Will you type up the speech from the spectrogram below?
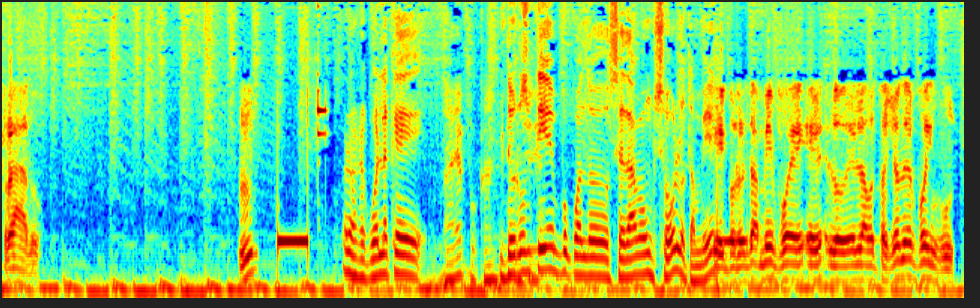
raro. ¿Mm? Bueno, recuerda que La época. duró un tiempo cuando se daba un solo también. Sí, pero él también fue, eh, lo de la votación de él fue injusta.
